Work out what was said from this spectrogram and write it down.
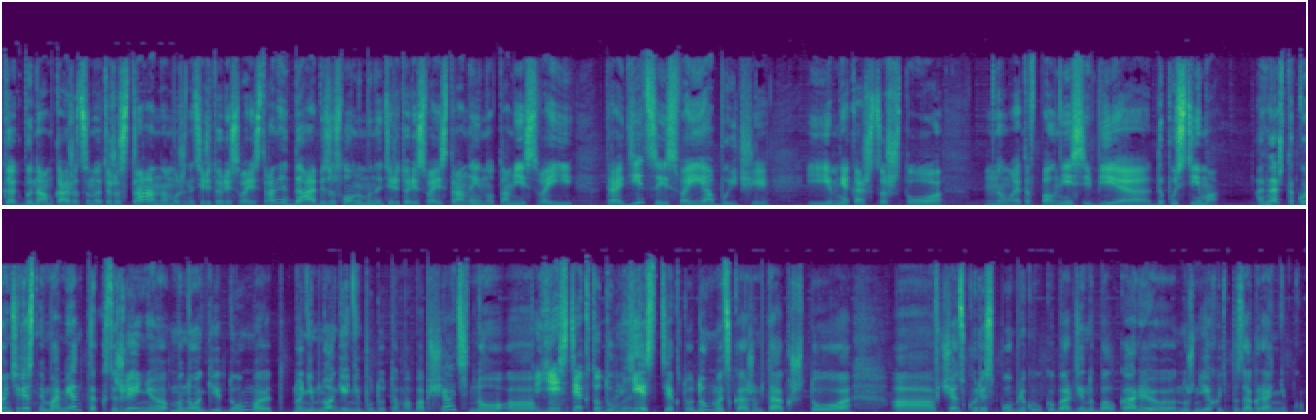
как бы нам кажется, ну это же странно, мы же на территории своей страны. Да, безусловно, мы на территории своей страны, но там есть свои традиции, свои обычаи. И мне кажется, что ну, это вполне себе допустимо. А знаешь, такой интересный момент, к сожалению, многие думают, ну не многие, не буду там обобщать, но... Э, есть те, кто думает. Есть те, кто думает, скажем так, что э, в Чеченскую республику, в Кабардино-Балкарию нужно ехать по заграннику.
